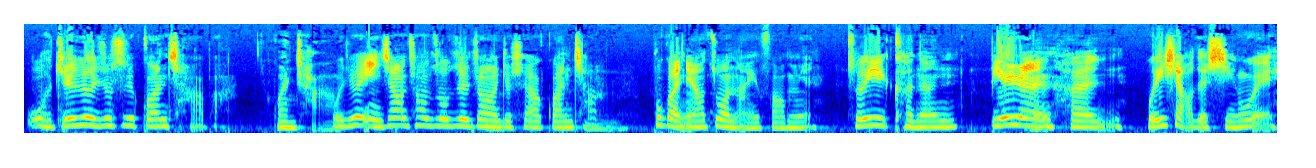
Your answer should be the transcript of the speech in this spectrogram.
我觉得就是观察吧，观察。我觉得影像创作最重要就是要观察，不管你要做哪一方面。所以可能别人很微小的行为，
